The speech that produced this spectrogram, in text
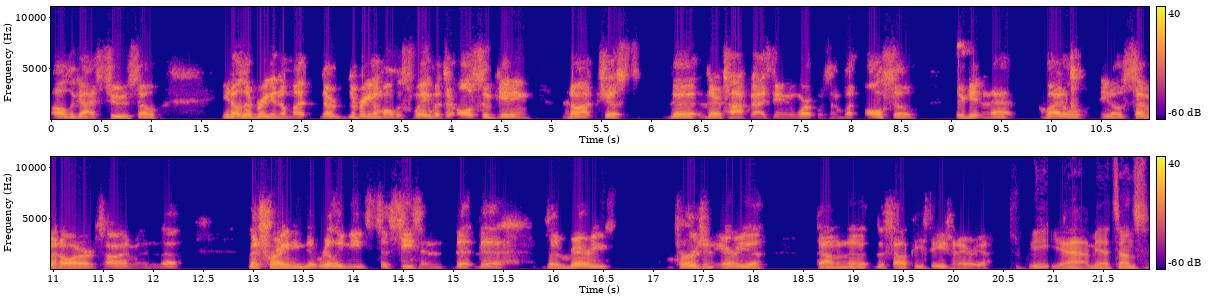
all the guys too. So you know they're bringing them they're they're bringing them all this way, but they're also getting not just the their top guys getting to work with them, but also they're getting that vital you know seminar time and the training that really needs to season the the the very virgin area down in the, the Southeast Asian area. Sweet. Yeah. I mean, that sounds.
